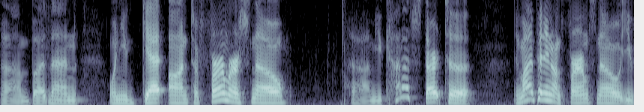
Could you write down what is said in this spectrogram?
um, but then when you get onto firmer snow, um, you kind of start to, in my opinion, on firm snow, you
